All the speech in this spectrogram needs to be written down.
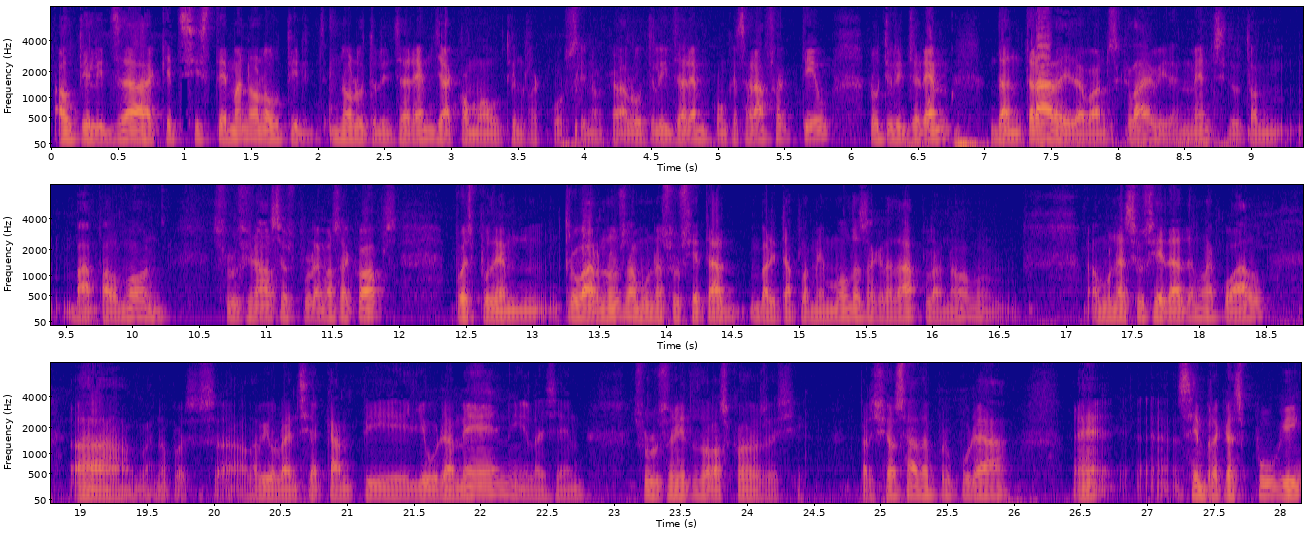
a utilitzar aquest sistema no l'utilitz- no l'utilitzarem ja com a últim recurs, sinó que l'utilitzarem, com que serà efectiu, l'utilitzarem d'entrada i llavors, clar, evidentment, si tothom va pel món solucionar els seus problemes a cops, doncs podem trobar-nos amb una societat veritablement molt desagradable, no? amb una societat en la qual eh, bueno, eh, la violència campi lliurement i la gent solucioni totes les coses així. Per això s'ha de procurar, eh, sempre que es pugui,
